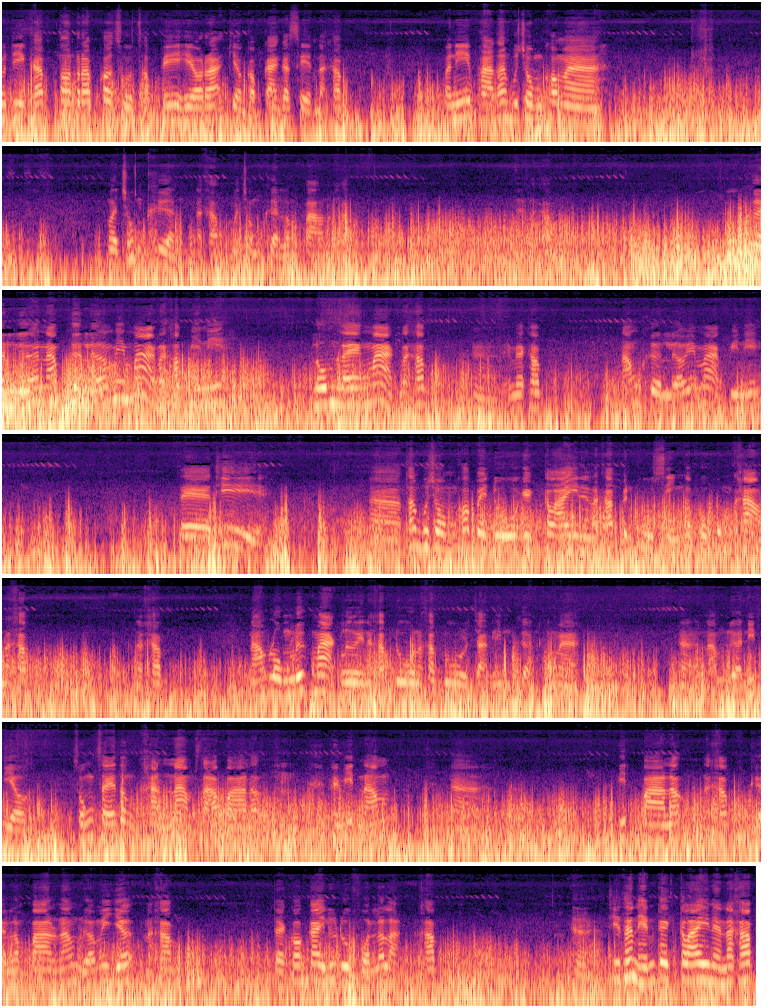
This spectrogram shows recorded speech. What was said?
วัสดีครับ ต้อนรับเข้าสู่สัพเพเฮระเกี่ยวกับการเกษตรนะครับ วันนี้พาท่านผู้ชมเข้ามา มาชมเขื่อนนะครับ มาชมเขื่อนลำปาวนะครับเนี่ยนะครับเขื่อนเหลือน้ำเขื่อนเหลือไม่มากนะครับปีนี้ลมแรงมากนะครับเห็นไหมครับ น้ำเขื่อนเหลือไม่มากปีนี้ แต่ที่ ท่านผู้ชมเข้าไปดูไกลๆเนี่ยนะครับ เป็นภูสิงห์กับภูคุ้มข้าวนะครับนะครับ น้ำลงลึกมากเลยนะครับ ดูนะครับดูจากริมเขื่อนขึ้นมาน้ำเหลือนิดเดียว สงสัยต้องขันน้ำสาปลาแล้วให้วิทย์น้ำอ่าวิทย์ปลาแล้วนะครับเขื่อนลำปาวน้ำเหลือไม่เยอะนะครับ แต่ก็ใกล้ฤดูฝนแล้วล่ะครับที่ท่านเห็นไกลๆเนี่ยนะครับ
